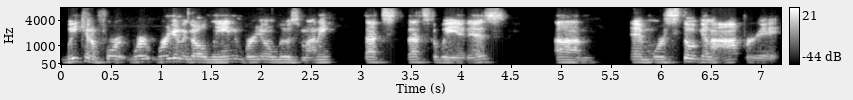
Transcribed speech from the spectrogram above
we can afford, we're, we're going to go lean, we're going to lose money. That's, that's the way it is um, and we're still going to operate.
